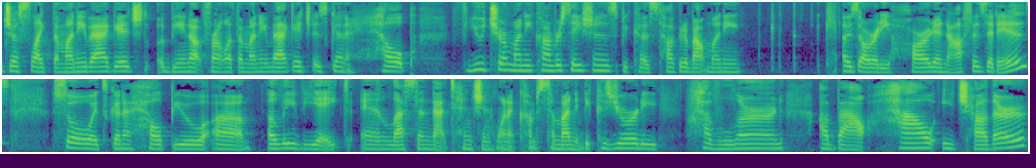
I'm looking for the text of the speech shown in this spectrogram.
just like the money baggage, being upfront with the money baggage is going to help future money conversations because talking about money is already hard enough as it is. So it's going to help you uh, alleviate and lessen that tension when it comes to money because you already have learned about how each other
